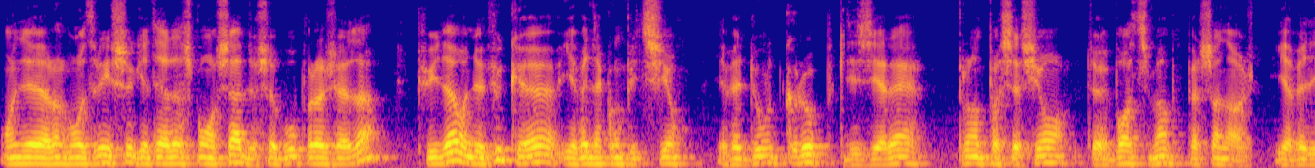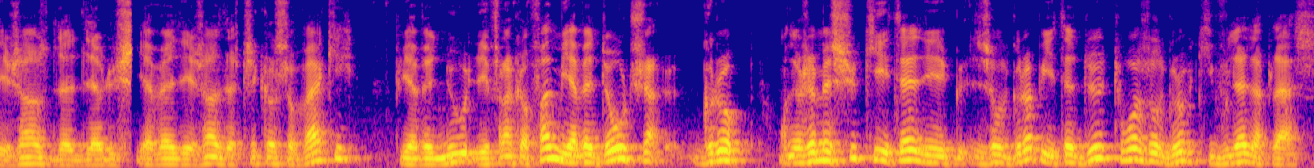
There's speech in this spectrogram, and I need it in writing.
On a rencontré ceux qui étaient responsables de ce beau projet-là. Puis là, on a vu qu'il y avait de la compétition. Il y avait d'autres groupes qui désiraient prendre possession d'un bâtiment pour personnes âgées. Il y avait des gens de, de, la Russie, il y avait des gens de la Tchécoslovaquie, puis il y avait nous, les francophones, mais il y avait d'autres groupes. On n'a jamais su qui étaient les, autres groupes. Il y avait deux, trois autres groupes qui voulaient la place.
